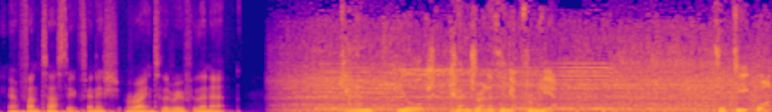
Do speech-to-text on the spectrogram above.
you know fantastic finish right into the roof of the net. Can York conjure anything up from here? It's a deep one.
